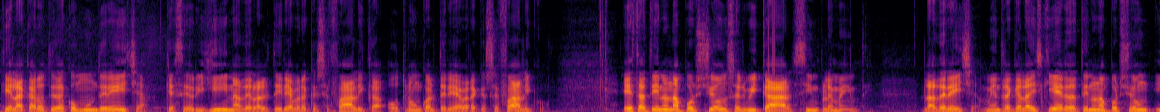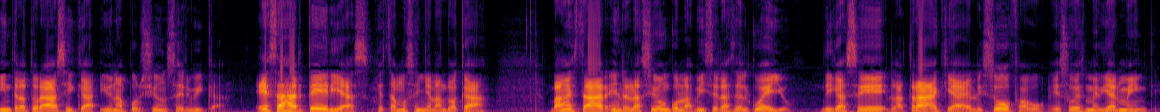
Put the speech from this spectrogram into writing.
que la carótida común derecha, que se origina de la arteria brachiocefálica o tronco arterial brachiocefálico. Esta tiene una porción cervical simplemente, la derecha, mientras que la izquierda tiene una porción intratorácica y una porción cervical. Esas arterias que estamos señalando acá van a estar en relación con las vísceras del cuello, dígase la tráquea, el esófago, eso es medialmente.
